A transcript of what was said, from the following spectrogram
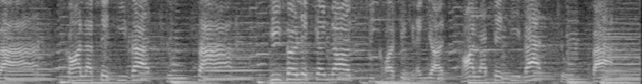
va. Quand l'appétit va, tout va. Vive les quenottes qui croient et grignotent. Quand l'appétit va, tout va.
